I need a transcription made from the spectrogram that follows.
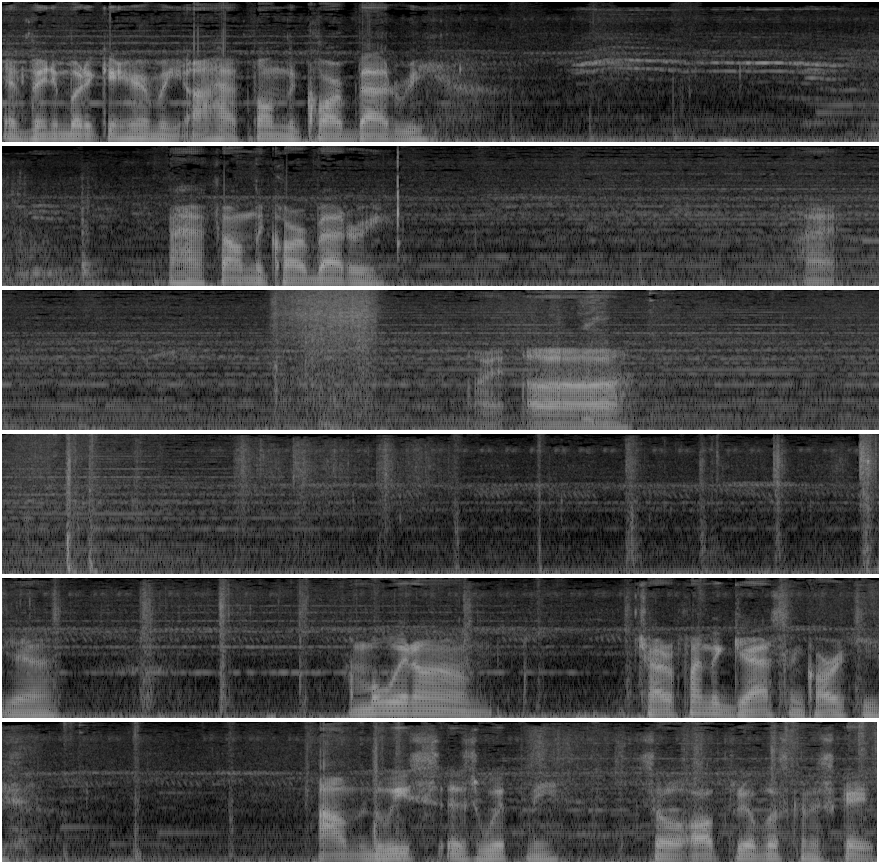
If anybody can hear me, I have found the car battery. I have found the car battery. Alright. Alright, uh... Yeah. I'm gonna wait on... Try to find the gas and car keys. Um, Luis is with me. So all three of us can escape.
